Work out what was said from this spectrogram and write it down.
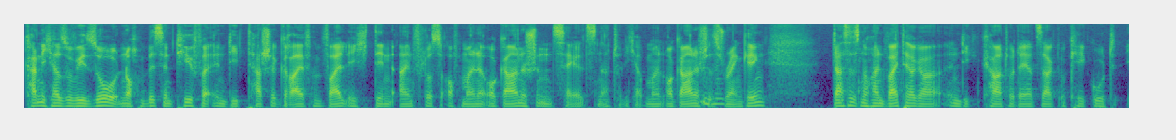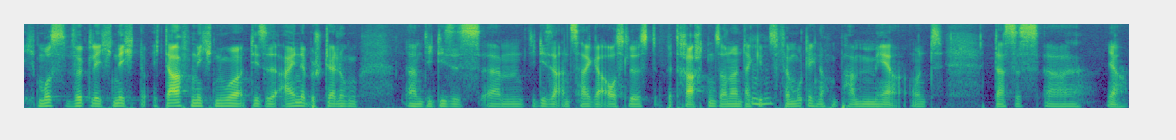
kann ich ja sowieso noch ein bisschen tiefer in die Tasche greifen, weil ich den Einfluss auf meine organischen Sales natürlich habe, mein organisches mhm. Ranking. Das ist noch ein weiterer Indikator, der jetzt sagt, okay, gut, ich muss wirklich nicht, ich darf nicht nur diese eine Bestellung, ähm, die, dieses, ähm, die diese Anzeige auslöst, betrachten, sondern da mhm. gibt es vermutlich noch ein paar mehr. Und das ist äh, ja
